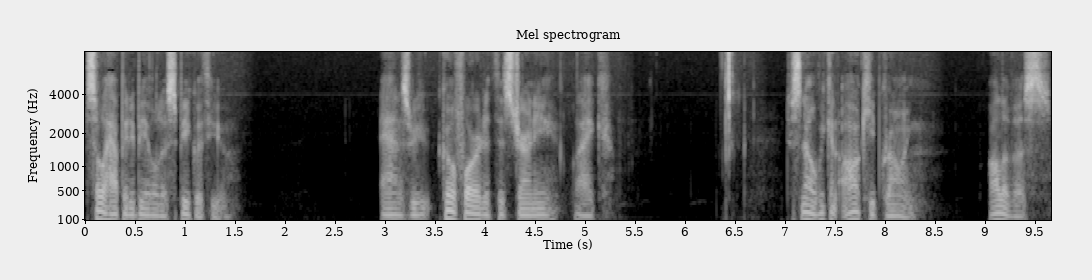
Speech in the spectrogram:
so happy to be able to speak with you. And as we go forward at this journey, like, just know we can all keep growing, all of us.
